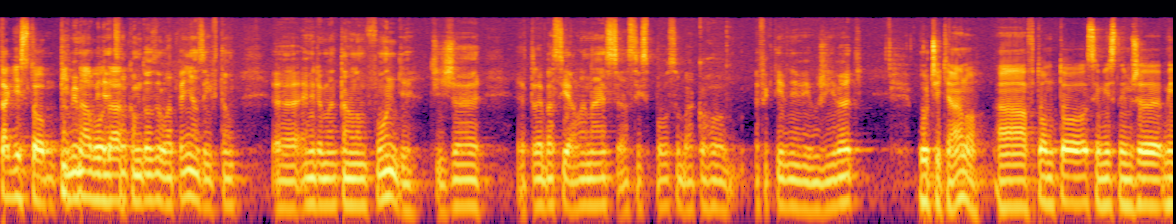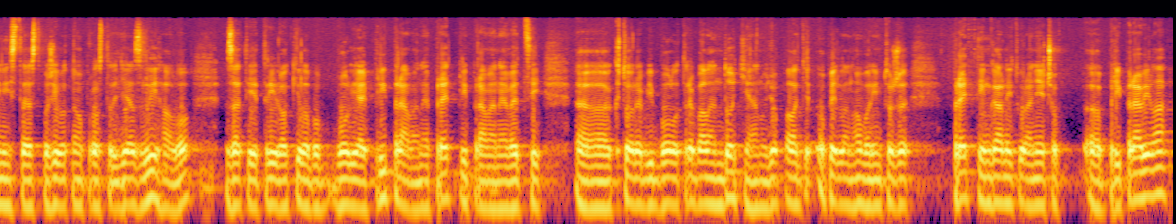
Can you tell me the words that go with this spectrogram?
takisto pitná voda. celkom dosť veľa peňazí v tom uh, environmentálnom fonde, čiže treba si ale nájsť asi spôsob, ako ho efektívne využívať. Určite áno. A v tomto si myslím, že ministerstvo životného prostredia zlyhalo za tie tri roky, lebo boli aj pripravené, predpripravené veci, e, ktoré by bolo treba len dotiahnuť. Opäť len hovorím to, že predtým garnitúra niečo e, pripravila,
